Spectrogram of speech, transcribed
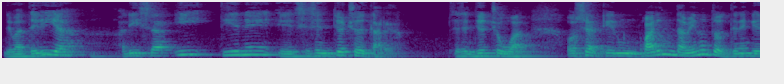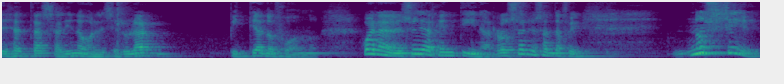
de batería, Alisa, y tiene 68 eh, de carga, 68 watts. O sea que en 40 minutos tienen que estar saliendo con el celular pisteando fondo. Juana, soy de Argentina, Rosario Santa Fe. No sé,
